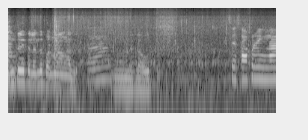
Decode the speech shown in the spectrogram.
ஒன்றியத்துலேருந்து பண்ணுவாங்க அது. நல்லா ஊற்றும் சரி சாப்பிட்றீங்களா?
